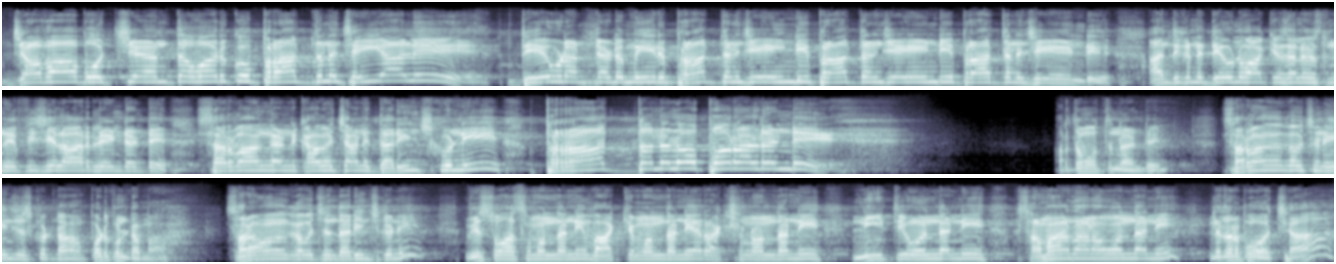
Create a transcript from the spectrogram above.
జవాబు వచ్చేంత వరకు ప్రార్థన చేయాలి దేవుడు అంటున్నాడు మీరు ప్రార్థన చేయండి ప్రార్థన చేయండి ప్రార్థన చేయండి. అందుకని దేవుని వాక్యం సెలవుస్తుంది. ఎఫీసీల ఆరులు ఏంటంటే సర్వాంగాన్ని కవచాన్ని ధరించుకుని ప్రార్థనలో పోరాడండి. అర్థమవుతుందండి సర్వాంగ కవచం ఏం చేసుకుంటాం? పడుకుంటామా? సర్వాంగ కవచం ధరించుకుని విశ్వాసం ఉందని వాక్యం ఉందని రక్షణ ఉందని నీతి ఉందని సమాధానం ఉందని నిద్రపోవచ్చా?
